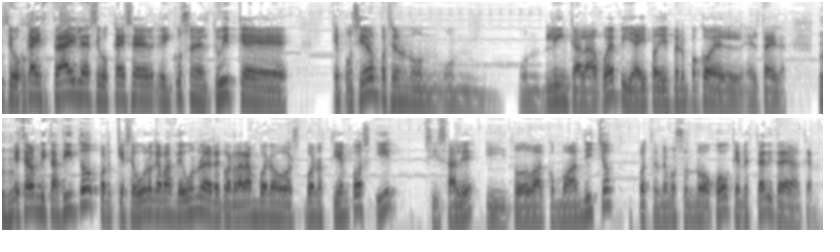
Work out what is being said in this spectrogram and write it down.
si buscáis trailers, si buscáis el- incluso en el tweet que, que pusieron, pusieron un, un, un link a la web y ahí podéis ver un poco el, el trailer. Ujú. Echar un vistacito porque seguro que a más de uno le recordarán buenos, buenos tiempos y si sale y todo va como han dicho, pues tendremos un nuevo juego que testar y traer al canal.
